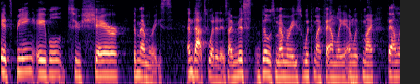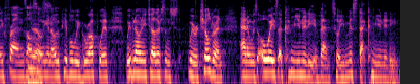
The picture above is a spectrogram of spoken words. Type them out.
it's being able to share the memories and that's what it is. I miss those memories with my family and with my family friends. Also, yes. you know, the people we grew up with. We've known each other since we were children, and it was always a community event. So you miss that community.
